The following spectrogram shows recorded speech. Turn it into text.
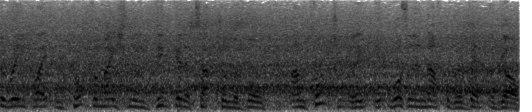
The replay and confirmation he did get a touch on the ball. Unfortunately, it wasn't enough to prevent the goal.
